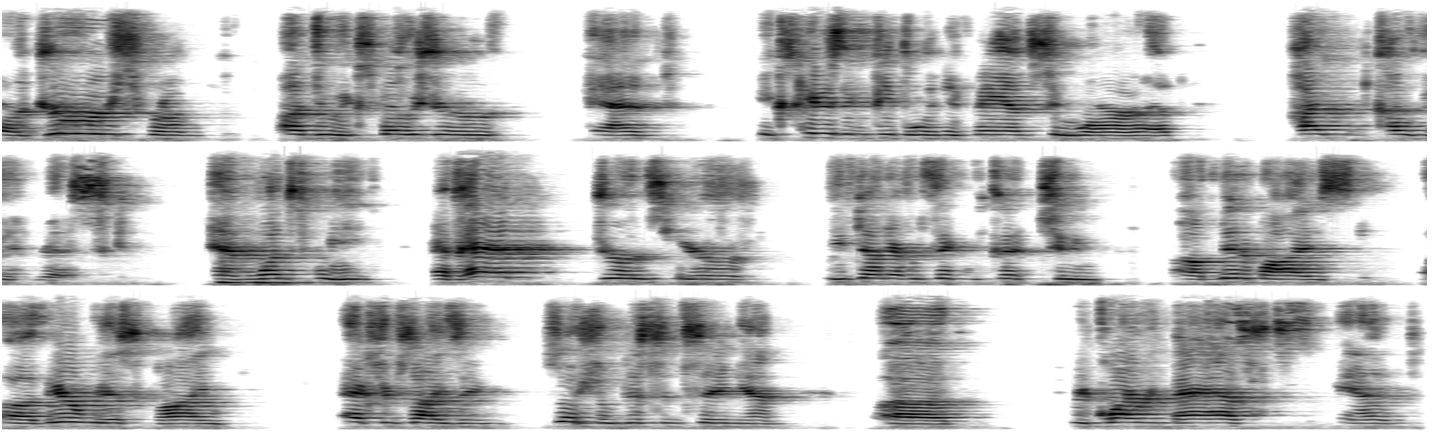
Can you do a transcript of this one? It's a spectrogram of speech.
our jurors from undue exposure and excusing people in advance who are at heightened COVID risk. And once we have had jurors here, we've done everything we could to uh, minimize uh, their risk by exercising social distancing and uh, requiring masks and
